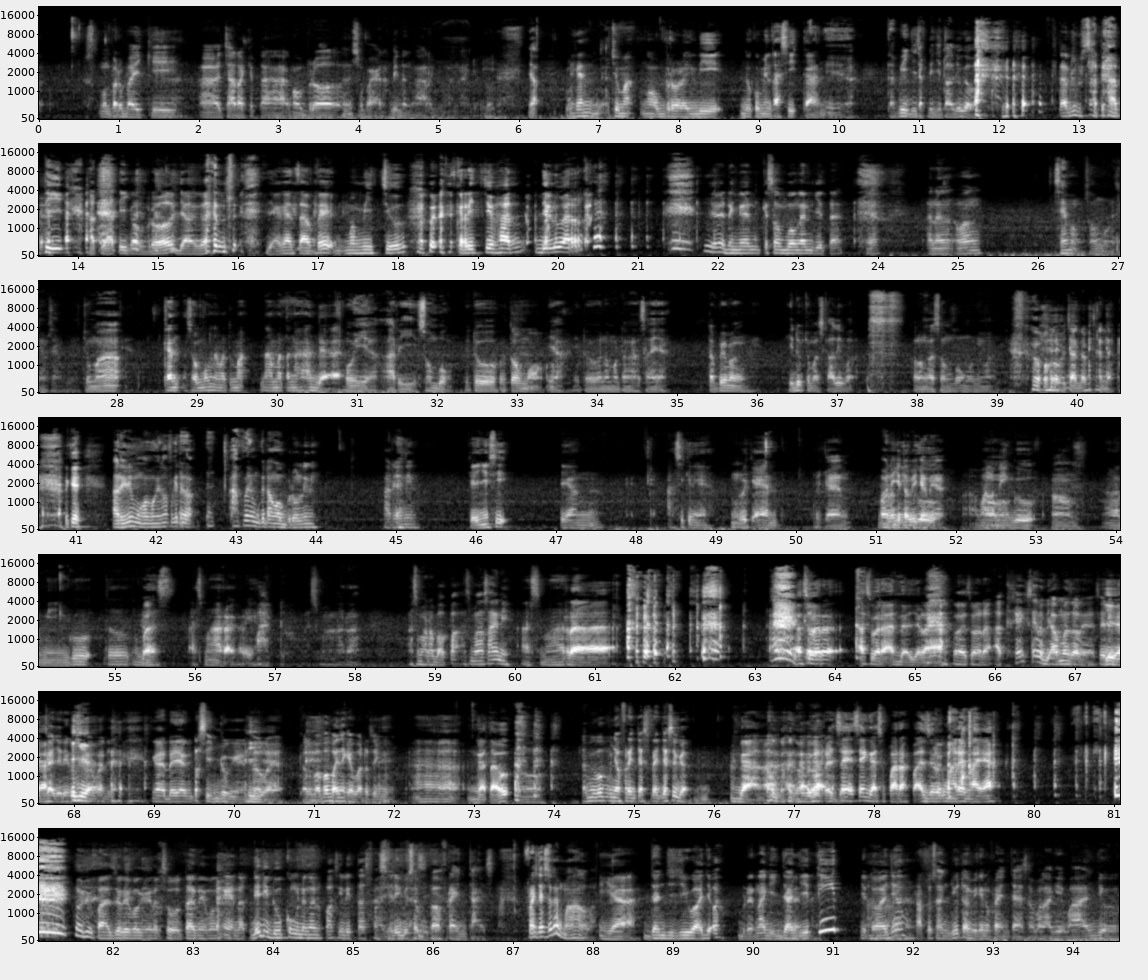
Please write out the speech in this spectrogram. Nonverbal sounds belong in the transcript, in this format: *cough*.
memperbaiki eh, cara kita ngobrol supaya enak didengar gimana gitu ya Ini kan cuma ngobrol yang didokumentasikan. iya tapi jejak digital juga pak *laughs* kita harus hati-hati hati-hati ngobrol jangan *laughs* Jangan sampai memicu kericuhan di luar. *laughs* ya dengan kesombongan kita ya karena emang saya emang sombong sih saya cuma Kan sombong nama tema- nama tengah Anda. oh iya Ari sombong itu Utomo. Ya, itu nama tengah saya. Tapi emang hidup cuma sekali, Pak. *laughs* Kalau nggak sombong mau gimana? *laughs* oh, bercanda, bercanda. Oke, hari ini mau ngomongin apa kita? Apa yang kita ngobrolin nih? Hari ini. Kayaknya sih yang asik ini ya. Weekend. Weekend. Oh, Malam ini kita minggu. weekend ya? Malam Oh. minggu. Um, Malam minggu tuh ngebahas asmara kali ya. waduh, asmara. Asmara Bapak, asmara saya nih. Asmara. *laughs* asmara asmara Anda aja lah. *laughs* Oh, asmara. Ak- Kayak saya lebih aman soalnya. Saya Iya, udah nikah jadi lebih iya. aman ya. Nggak ada yang tersinggung ya soalnya. Iya. Kalau Bapak banyak ya Pak tersinggung. Eh, nggak tahu. Oh. Tapi Bapak punya franchise-franchise juga? Enggak, enggak, Oh, nggak, enggak, nggak, enggak. Saya saya enggak separah Pak Azul kemarin lah ya. Aduh Pak Zul emang enak Sultan emang enak. Dia didukung dengan fasilitas Pak. Jadi bisa buka franchise. Franchise itu kan mahal Pak. Iya. Janji jiwa aja, oh brand lagi janji tit itu aja ratusan juta bikin franchise apalagi Pak Zul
